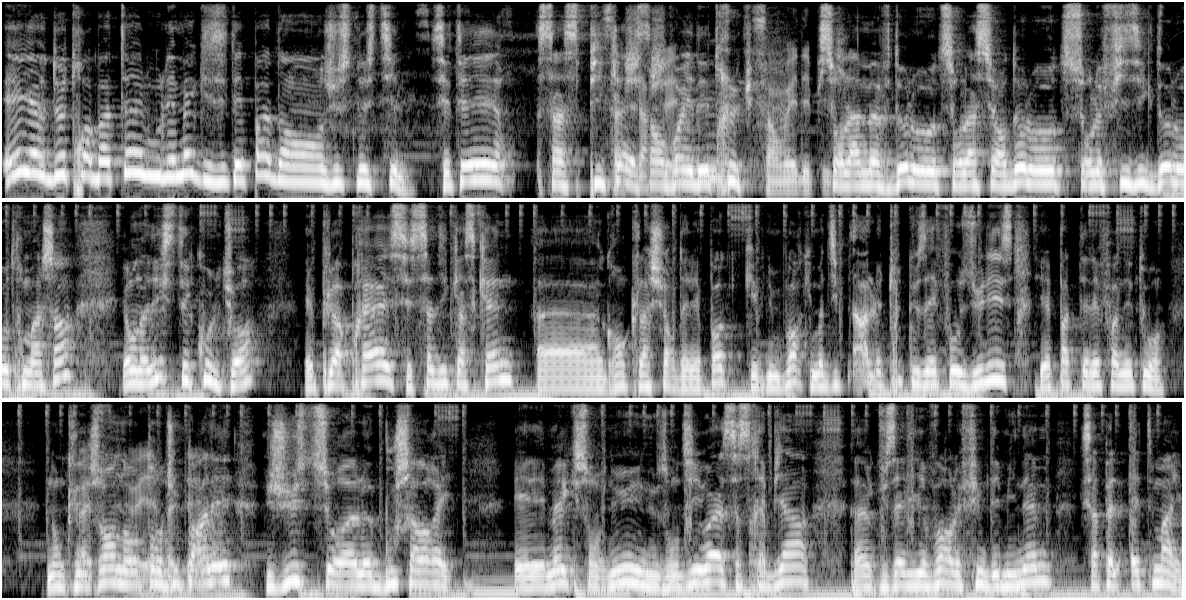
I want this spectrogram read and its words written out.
Et il y a eu deux, trois battles où les mecs, ils étaient pas dans juste le style. C'était, ça se piquait, ça, cherchait. envoyait des trucs. Ça envoyait des pics. Sur la meuf de l'autre, sur la sœur de l'autre, sur le physique de l'autre, machin. Et on a dit que c'était cool, tu vois. Et puis après, c'est Sadiq Asken, euh, un grand clasheur de l'époque, qui est venu me voir, qui m'a dit Ah, le truc que vous avez fait aux Ulysses, il n'y avait pas de téléphone et tout. hein. Donc les Ouais, gens en ont entendu parler juste sur euh, le bouche à oreille. Et les mecs, ils sont venus, ils nous ont dit Ouais, ça serait bien euh, que vous alliez voir le film d'Eminem qui s'appelle Eight Mile.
